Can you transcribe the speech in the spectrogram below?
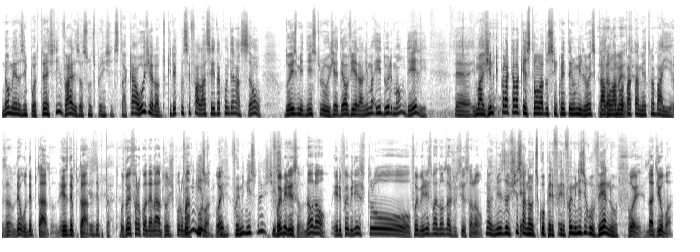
não menos importante, tem vários assuntos para a gente destacar. Hoje, Heródoto, queria que você falasse aí da condenação do ex-ministro Gedel Vieira Lima e do irmão dele. É, imagino que por aquela questão lá dos 51 milhões que estavam lá no apartamento na Bahia. O deputado, ex-deputado. Ex-deputado. Os dois foram condenados hoje por Foi uma ministro. turma. Oi? Foi ministro da Justiça. Foi ministro. Não, não. Ele foi ministro. Foi ministro, mas não da Justiça, não. Não, ministro da Justiça não, desculpa. Ele, foi- ele foi ministro de governo Foi, da Dilma.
